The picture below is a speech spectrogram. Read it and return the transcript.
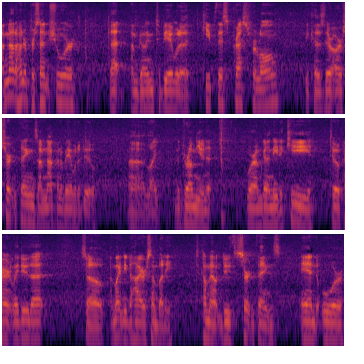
I'm not 100% sure that I'm going to be able to keep this press for long because there are certain things I'm not going to be able to do, uh, like the drum unit, where I'm going to need a key to apparently do that. So I might need to hire somebody to come out and do certain things and or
